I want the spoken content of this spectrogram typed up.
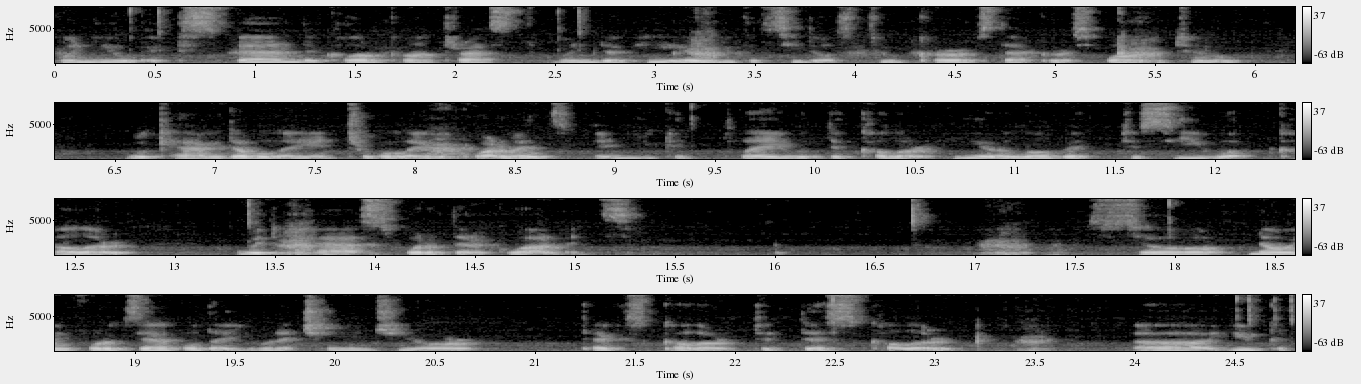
when you expand the color contrast window here, you can see those two curves that correspond to WCAG AA and AAA requirements, and you can play with the color here a little bit to see what color would pass what of the requirements. So knowing, for example, that you want to change your text color to this color, uh, you could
